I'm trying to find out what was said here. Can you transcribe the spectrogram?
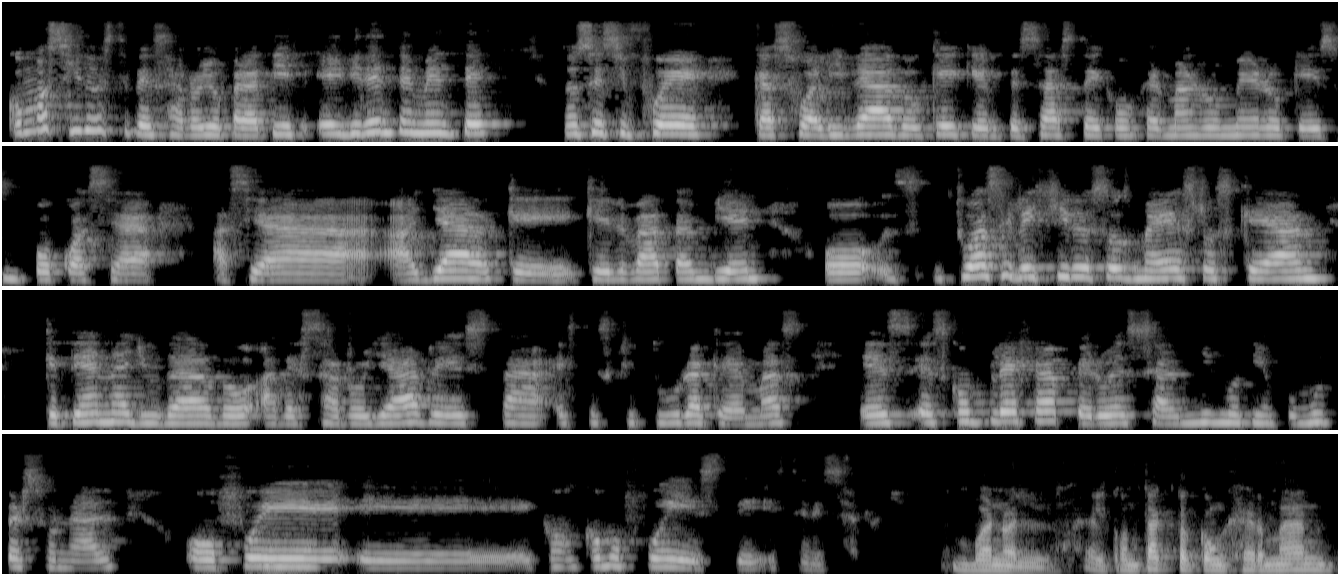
¿Cómo ha sido este desarrollo para ti? Evidentemente, no sé si fue casualidad o qué, que empezaste con Germán Romero, que es un poco hacia, hacia allá, que, que él va también, o tú has elegido esos maestros que, han, que te han ayudado a desarrollar esta, esta escritura, que además es, es compleja, pero es al mismo tiempo muy personal, o fue, eh, ¿cómo, fue este, este desarrollo? Bueno, el, el, contacto con Germán,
